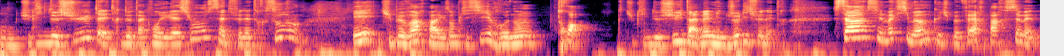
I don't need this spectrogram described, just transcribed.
Donc tu cliques dessus, tu as les trucs de ta congrégation, cette fenêtre s'ouvre, et tu peux voir par exemple ici renom 3. Tu cliques dessus, tu as même une jolie fenêtre. Ça, c'est le maximum que tu peux faire par semaine.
